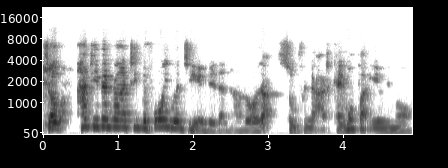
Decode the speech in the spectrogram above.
So, had you been writing before you went to uni then, or is that something that came up at uni more?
